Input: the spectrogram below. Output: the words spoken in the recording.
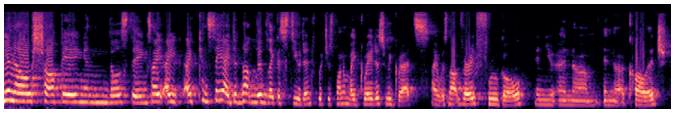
you know shopping and those things I, I, I can say i did not live like a student which is one of my greatest regrets i was not very frugal in in, um, in uh, college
